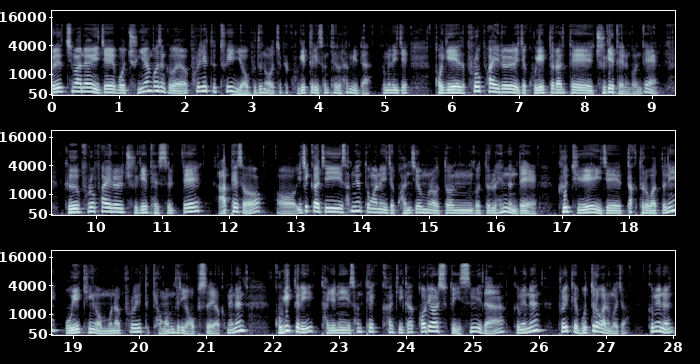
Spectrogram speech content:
그렇지만은 이제 뭐 중요한 것은 그거예요. 프로젝트 투입 여부들은 어차피 고객들이 선택을 합니다. 그러면 이제 거기에 프로파일을 이제 고객들한테 주게 되는 건데 그 프로파일을 주게 됐을 때 앞에서 어, 이제까지 3년 동안에 이제 관제 업무나 어떤 것들을 했는데 그 뒤에 이제 딱 들어봤더니 모이킹 업무나 프로젝트 경험들이 없어요. 그러면은 고객들이 당연히 선택하기가 꺼려할 수도 있습니다. 그러면은 프로젝트에 못 들어가는 거죠. 그러면은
